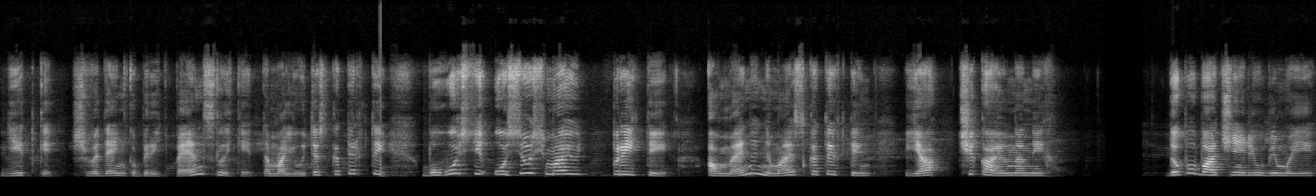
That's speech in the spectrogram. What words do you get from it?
Дітки, швиденько беріть пензлики та малюйте скатерти, бо гості ось ось мають прийти, а в мене немає скатертин. Я чекаю на них. До побачення, любі мої!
